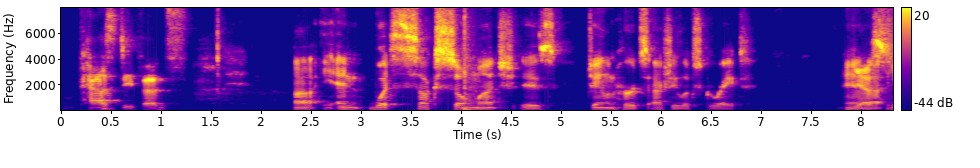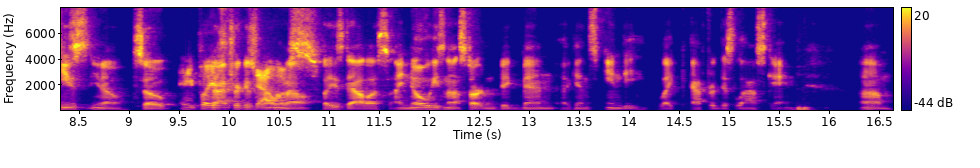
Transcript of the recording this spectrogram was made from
pass defense. Uh, and what sucks so much is Jalen Hurts actually looks great. And Yes. uh, he's you know so And he plays Patrick is rolling out, plays Dallas. I know he's not starting Big Ben against Indy like after this last game. Um,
